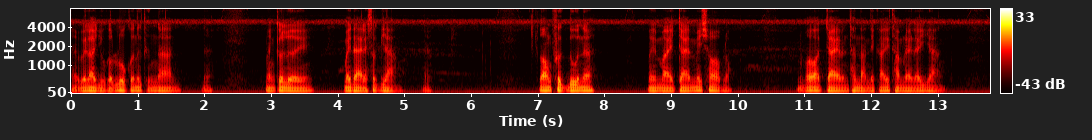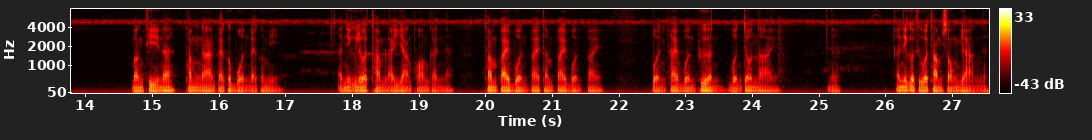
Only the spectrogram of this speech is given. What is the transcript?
นะเวลาอยู่กับลูกก็นึกถึงงาน มันก็เลยไม่ได้อะไรสักอย่างนะลองฝึกดูนะใหม่ๆใจไม่ชอบหรอก เพราะใจมันถนัดในการที่ทำหลายๆอย่าง บางทีนะทำงานไปก็บ่นไปก็มี อันนี้ก็เรียกว่าทำหลายอย่างพร้อมกันนะทำไปบ่นไปทำไปบ่นไปบ่นใครบ่นเพื่อนบ่นเจ้านายนะอันนี้ก็ถือว่าทำสองอย่างนะ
